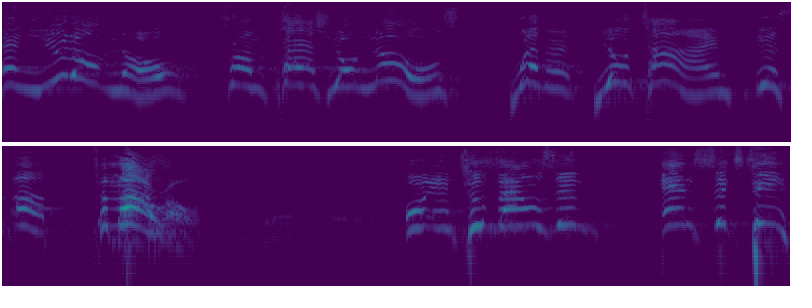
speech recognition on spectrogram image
And you don't know from past your nose whether your time is up tomorrow or in 2016.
